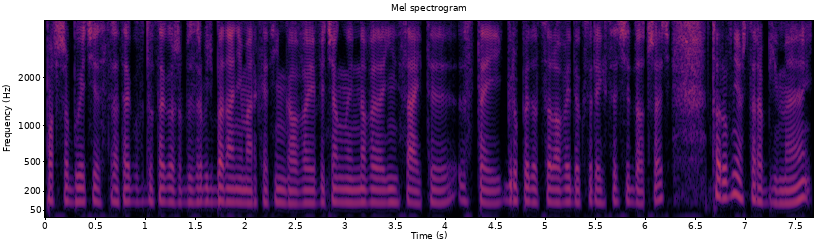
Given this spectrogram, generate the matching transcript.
potrzebujecie strategów do tego, żeby zrobić badanie marketingowe i wyciągnąć nowe insighty z tej grupy docelowej, do której chcecie dotrzeć, to również to robimy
